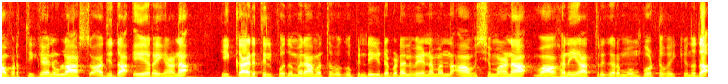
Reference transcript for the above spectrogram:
ആവർത്തിക്കാനുള്ള സാധ്യത ഏറെയാണ്. ഇക്കാര്യത്തിൽ പൊതുമരാമത്ത് വകുപ്പിന്റെ ഇടപെടൽ വേണമെന്ന ആവശ്യമാണ് വാഹനയാത്രികർ മുമ്പോട്ട് വയ്ക്കുന്നത്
